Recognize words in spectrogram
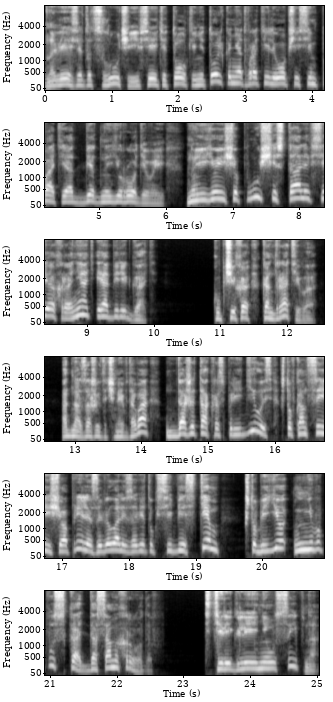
Но весь этот случай и все эти толки не только не отвратили общей симпатии от бедной юродивой, но ее еще пуще стали все охранять и оберегать. Купчиха Кондратьева, одна зажиточная вдова, даже так распорядилась, что в конце еще апреля завела Лизавету к себе с тем, чтобы ее не выпускать до самых родов. Стерегли неусыпно.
